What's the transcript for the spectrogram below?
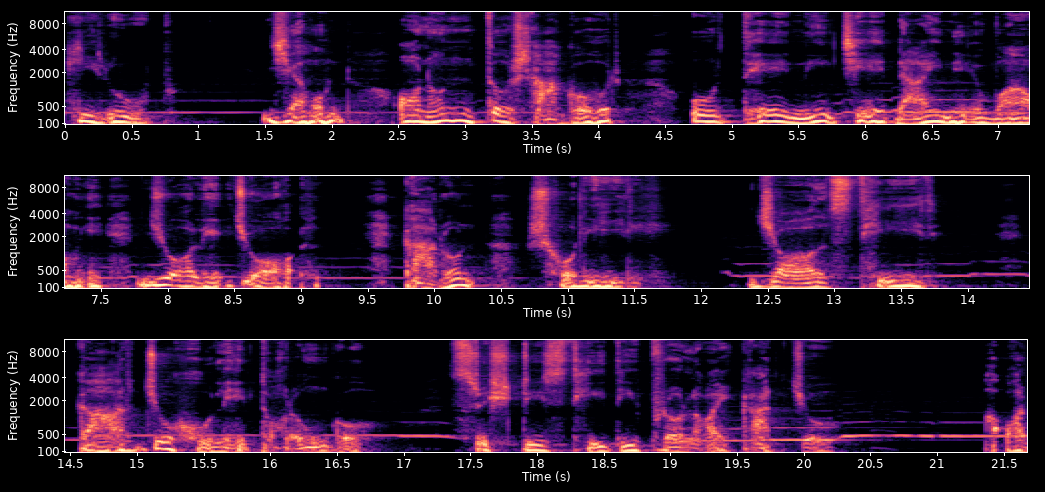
কি রূপ? যেমন অনন্ত সাগর ঊর্ধ্বে নিচে ডাইনে বামে জলে জল, কারণ সলিল, জল স্থির, কার্য হলে তরঙ্গ। সৃষ্টি স্থিতি প্রলয় কার্য। আবার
